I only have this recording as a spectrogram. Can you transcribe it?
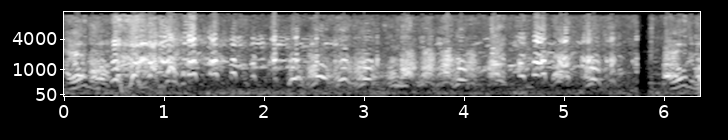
哎呦我的妈！哎呦我的妈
